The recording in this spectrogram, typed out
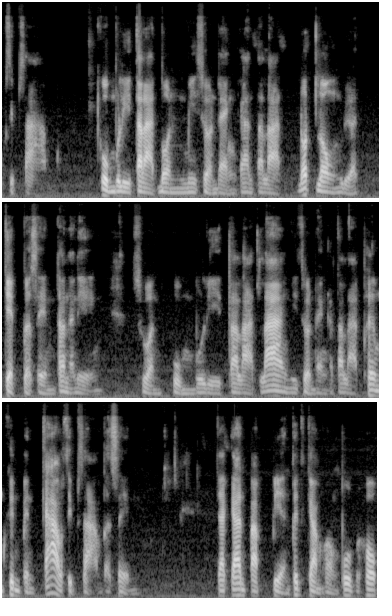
2563 กลุ่มบุหรี่ตลาดบนมีส่วนแบ่งการตลาดลดลงเหลือ 7%เท่านั้นเอง ส่วนกลุ่มบุหรี่ตลาดล่างมีส่วนแบ่งการตลาดเพิ่มขึ้นเป็น 93%จากการปรับเปลี่ยนพฤติกรรมของผู้บริโภค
